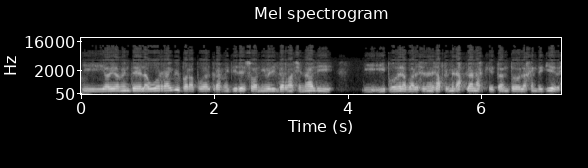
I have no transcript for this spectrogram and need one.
y obviamente de la World Rugby para poder transmitir eso a nivel internacional y poder aparecer en esas primeras planas que tanto la gente quiere.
